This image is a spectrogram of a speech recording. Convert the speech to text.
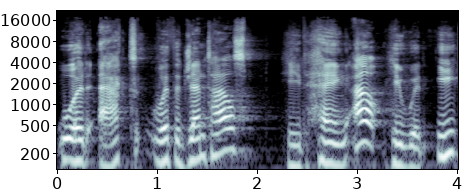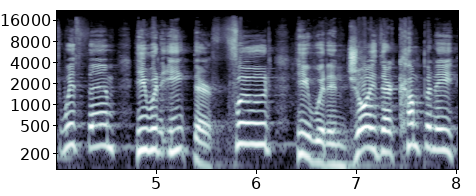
would act with the Gentiles He'd hang out, he would eat with them, he would eat their food, he would enjoy their company,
